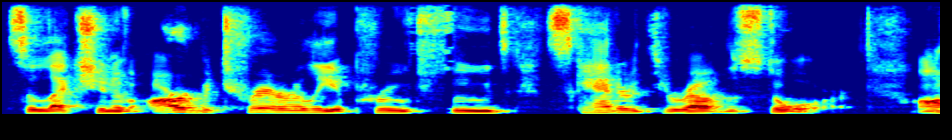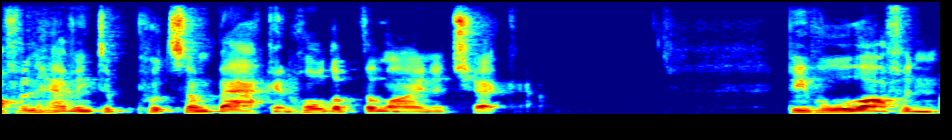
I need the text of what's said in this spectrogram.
selection of arbitrarily approved foods scattered throughout the store, often having to put some back and hold up the line at checkout. People will often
